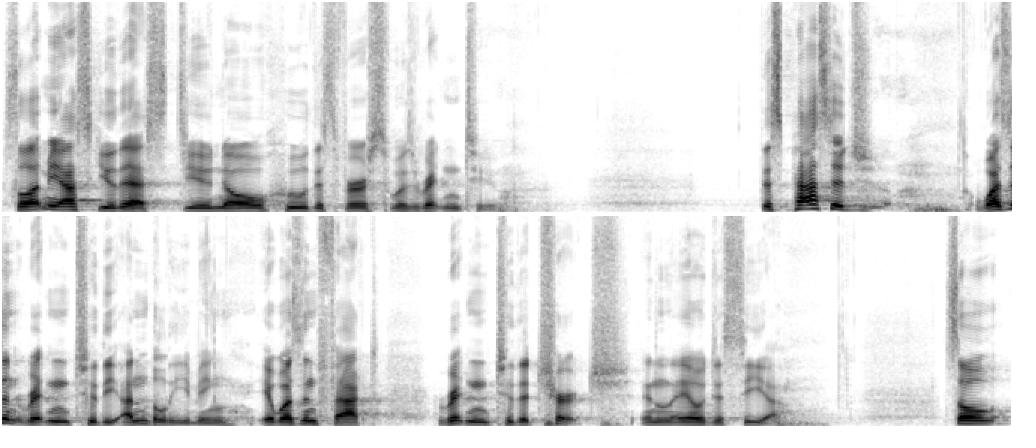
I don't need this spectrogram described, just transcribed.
So let me ask you this: Do you know who this verse was written to? This passage wasn't written to the unbelieving, it was in fact written to the church in Laodicea. So,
